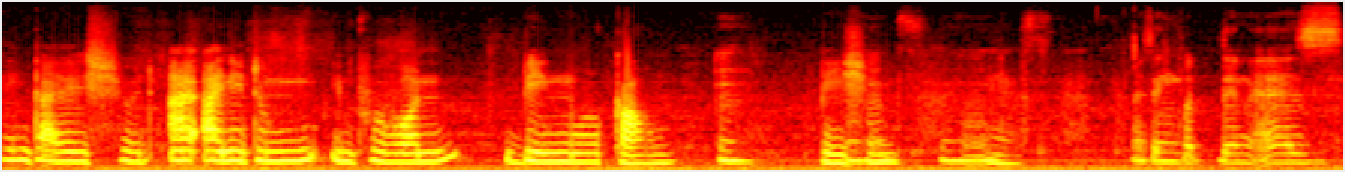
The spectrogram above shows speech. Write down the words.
think I should. I, I need to m- improve on being more calm, patience. Mhm. Yes. I think, but then as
